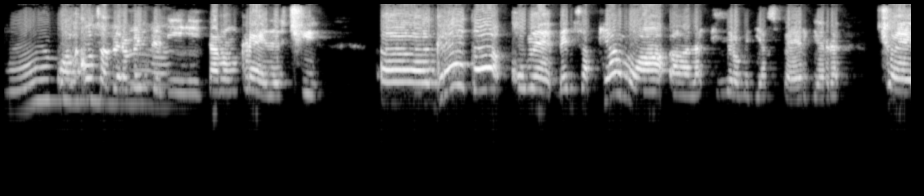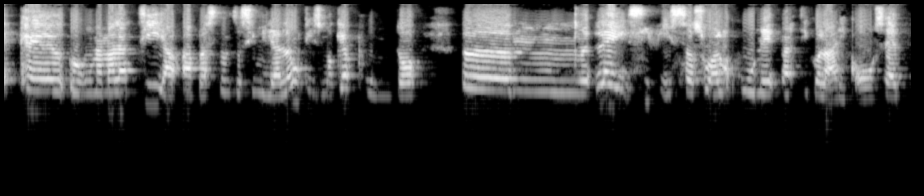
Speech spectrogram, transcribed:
Oh, Qualcosa veramente di, da non crederci. Uh, Greta, come ben sappiamo, ha uh, la sindrome di Asperger cioè che è una malattia abbastanza simile all'autismo che appunto ehm, lei si fissa su alcune particolari cose.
